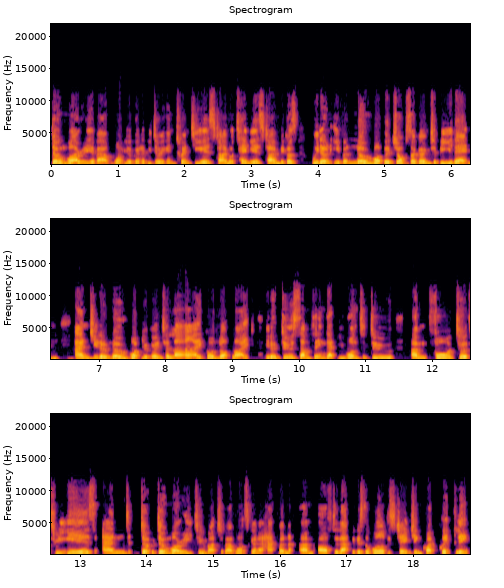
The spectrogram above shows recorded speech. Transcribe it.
don't worry about what you're going to be doing in 20 years' time or 10 years' time, because we don't even know what the jobs are going to be then. And you don't know what you're going to like or not like. You know, do something that you want to do um, for two or three years and don't, don't worry too much about what's going to happen um, after that, because the world is changing quite quickly.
